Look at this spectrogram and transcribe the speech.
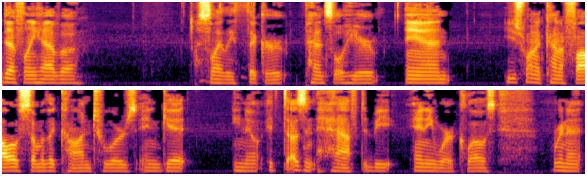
definitely have a slightly thicker pencil here. And you just want to kind of follow some of the contours and get, you know, it doesn't have to be anywhere close. We're going to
